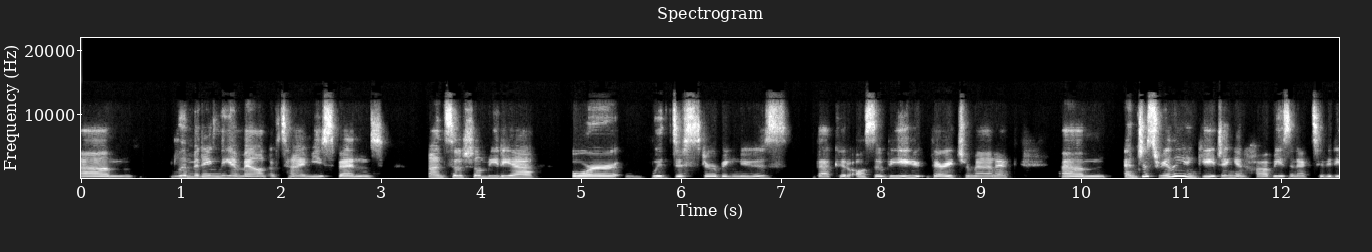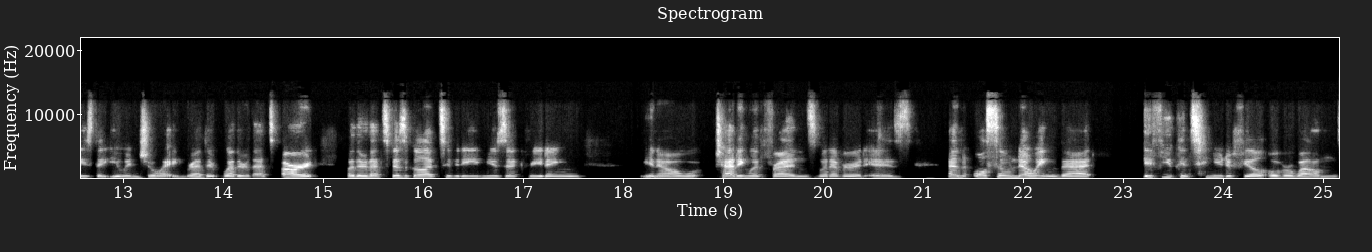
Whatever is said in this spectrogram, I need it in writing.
um, limiting the amount of time you spend on social media or with disturbing news that could also be very traumatic. Um, and just really engaging in hobbies and activities that you enjoy whether whether that's art whether that's physical activity music reading you know chatting with friends whatever it is. And also knowing that if you continue to feel overwhelmed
